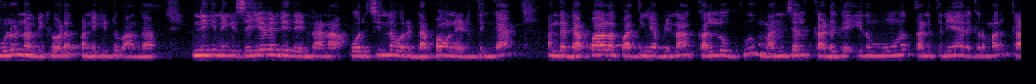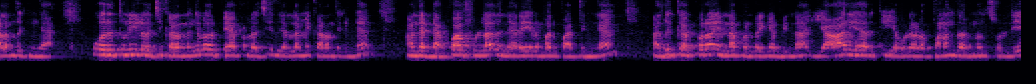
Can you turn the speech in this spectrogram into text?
முழு நம்பிக்கையோட பண்ணிக்கிட்டு வாங்க. இன்னைக்கு நீங்க செய்ய வேண்டியது என்னன்னா ஒரு சின்ன ஒரு டப்பா ஒன்று எடுத்துங்க. அந்த டப்பாவில் பார்த்தீங்க அப்படின்னா கல்லுப்பு மஞ்சள் கடுகு இது மூணு தனித்தனியாக இருக்கிற மாதிரி கலந்துக்குங்க. ஒரு துணியில் வச்சு கலந்துங்க ஒரு பேப்பரில் வச்சு இது எல்லாமே கலந்துக்கிட்டு அந்த டப்பா ஃபுல்லாக அது நிறையிற மாதிரி பார்த்துங்க அதுக்கப்புறம் என்ன பண்ணுறீங்க அப்படின்னா யார் யாருக்கு எவ்வளோ பணம் தரணும்னு சொல்லி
